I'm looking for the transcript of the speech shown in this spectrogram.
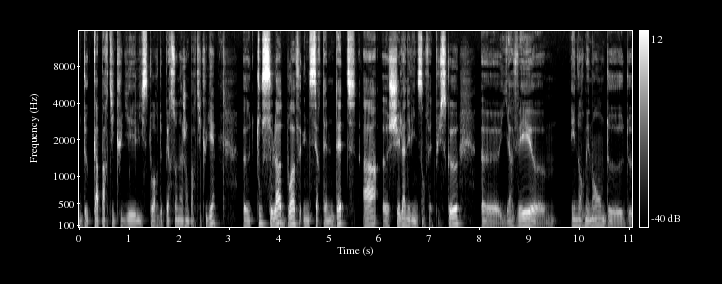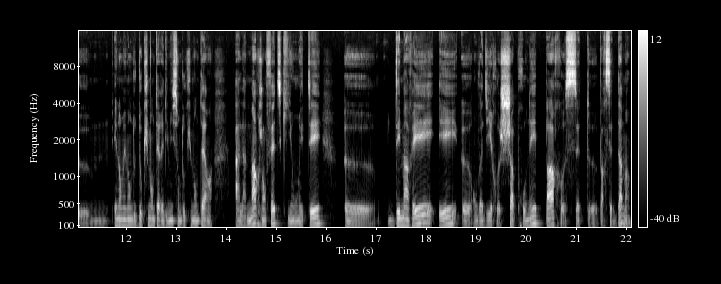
de cas particuliers, l'histoire de personnages en particulier, tout cela doivent une certaine dette à Sheila Nevins en fait, puisque il y avait énormément de, énormément de documentaires et d'émissions documentaires à la marge en fait qui ont été euh, démarrés et euh, on va dire chaperonnés par cette, par cette dame.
